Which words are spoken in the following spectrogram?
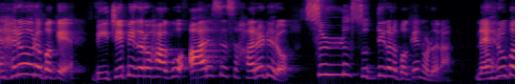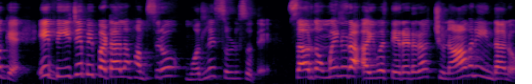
ನೆಹರು ಅವರ ಬಗ್ಗೆ, ಬಿಜೆಪಿಗರು ಹಾಗೂ ಆರ್ ಎಸ್ ಎಸ್ ಹರಡಿರೋ ಸುಳ್ಳು ಸುದ್ದಿಗಳ ಬಗ್ಗೆ ನೋಡೋಣ. ನೆಹರು ಬಗ್ಗೆ ಈ ಬಿಜೆಪಿ ಪಟಾಲಂ ಹಬ್ಸಿರೋ ಮೊದಲೇ ಸುಳ್ಳು ಸುದ್ದಿ. ಸಾವಿರದ ಒಂಬೈನೂರ ಐವತ್ತೆರಡರ ಚುನಾವಣೆಯಿಂದನೂ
